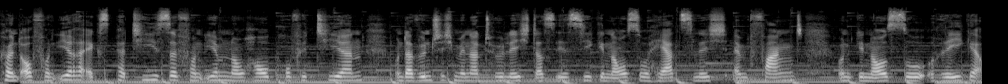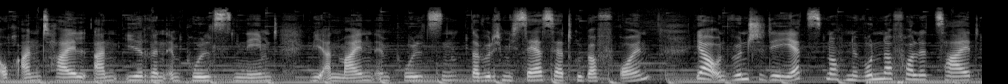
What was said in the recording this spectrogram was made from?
könnt auch von ihrer Expertise, von ihrem Know-how profitieren und da wünsche ich mir natürlich, dass ihr sie genauso herzlich empfangt und genauso rege auch Anteil an ihren Impulsen nehmt wie an meinen Impulsen. Da würde ich mich sehr, sehr drüber freuen. Ja, und wünsche dir jetzt noch eine wundervolle Zeit.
